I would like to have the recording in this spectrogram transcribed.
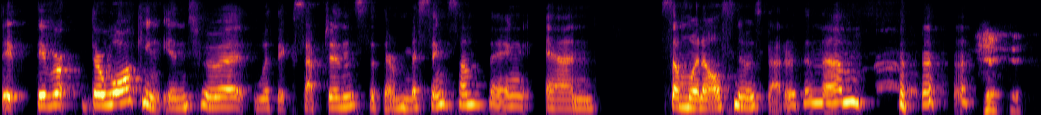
They, they were, they're walking into it with acceptance that they're missing something and someone else knows better than them.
